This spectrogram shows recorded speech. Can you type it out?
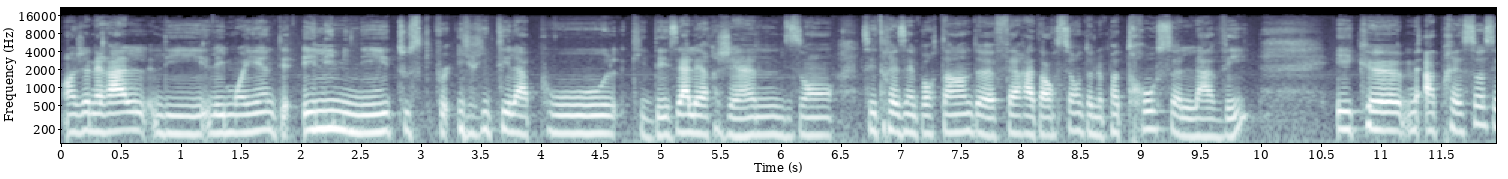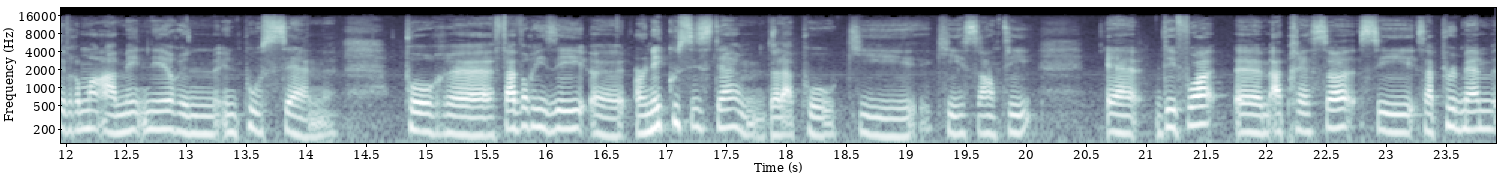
en général, les, moyens d'éliminer tout ce qui peut irriter la peau, qui des allergènes, disons. C'est très important de faire attention de ne pas trop se laver. Et que après ça, c'est vraiment à maintenir une, une peau saine pour euh, favoriser euh, un écosystème de la peau qui, qui est santé. Et, des fois, euh, après ça, ça peut même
